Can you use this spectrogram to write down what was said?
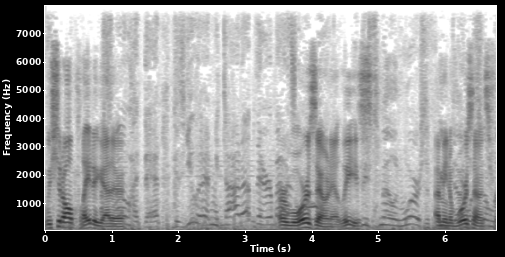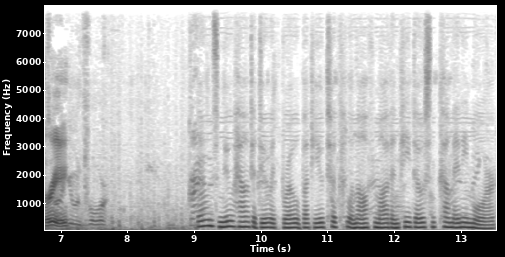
We should all play together, like that because you had me tied up there about or Warzone at least. smelling worse if I mean, we'd done what Warzone's free. Arguing for. Bones knew how to do it, bro, but you took one off mod and he doesn't come anymore.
